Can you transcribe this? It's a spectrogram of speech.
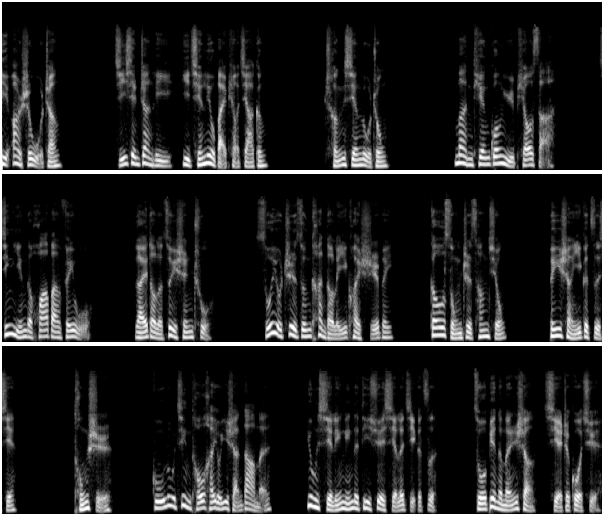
第二十五章极限战力一千六百票加更。成仙路中，漫天光雨飘洒，晶莹的花瓣飞舞。来到了最深处，所有至尊看到了一块石碑，高耸至苍穹，碑上一个字“仙”。同时，古路尽头还有一扇大门，用血淋淋的地血写了几个字。左边的门上写着“过去”，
